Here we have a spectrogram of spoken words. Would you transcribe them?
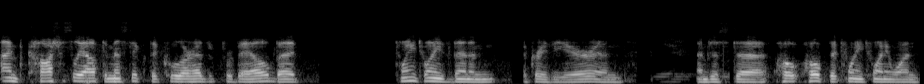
I'm cautiously optimistic that cooler heads will prevail, but 2020 has been an, a crazy year. And I'm just uh, hope, hope that 2021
